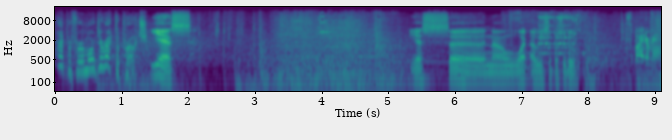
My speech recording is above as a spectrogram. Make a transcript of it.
I prefer a more direct approach. Yes. Yes, sir. Now, what are we supposed to do? Spider-Man,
